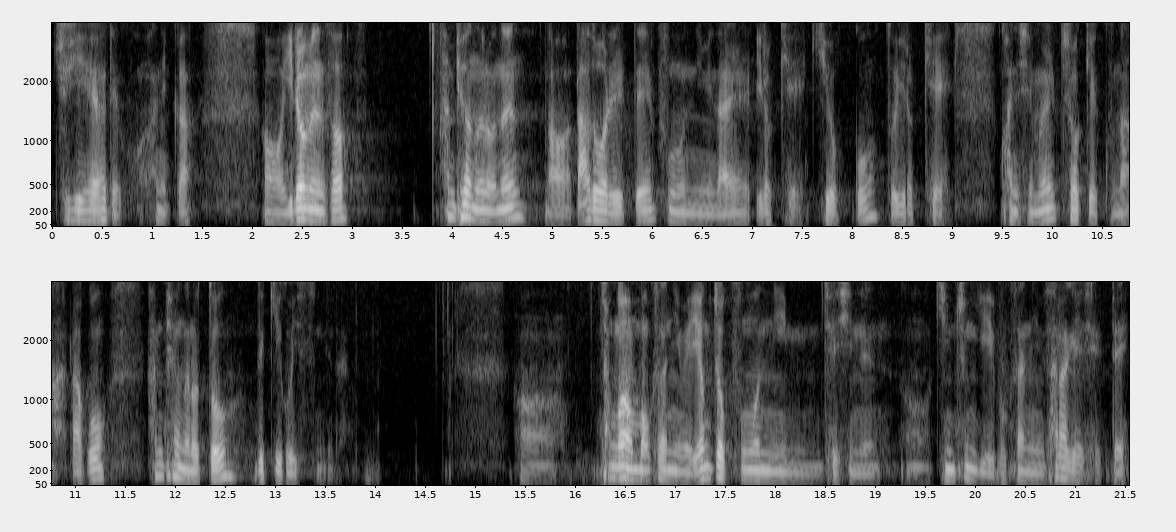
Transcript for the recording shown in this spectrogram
주의해야 되고 하니까 어, 이러면서 한편으로는 어, 나도 어릴 때 부모님이 날 이렇게 키웠고 또 이렇게 관심을 주었겠구나라고 한편으로 또 느끼고 있습니다. 어, 정광원 목사님의 영적 부모님 되시는 어, 김충기 목사님 살아계실 때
